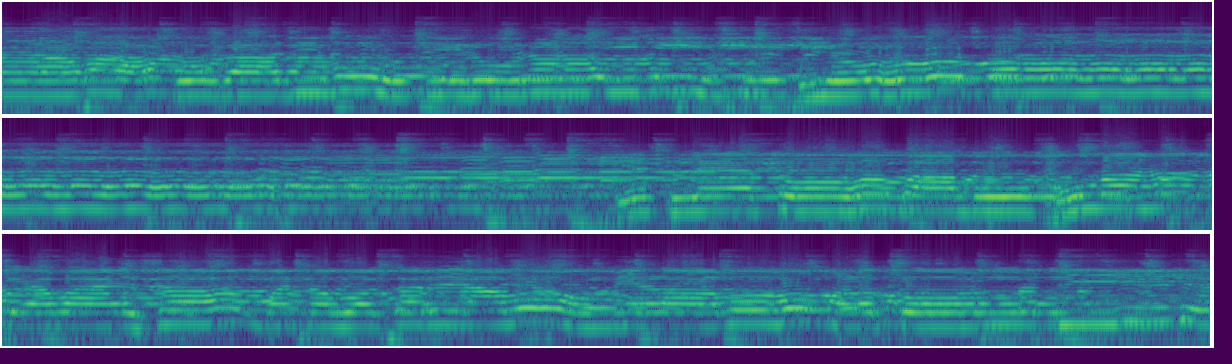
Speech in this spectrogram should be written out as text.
આવા ગોગા જેવું એટલે તો બાબુ ભુવા કહેવાય છે, મન વગર આવો, મેળાવો મળતો નથી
